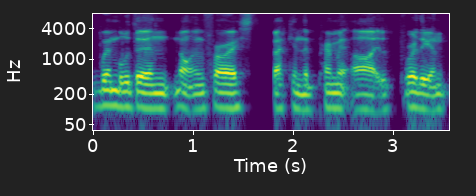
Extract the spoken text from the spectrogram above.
Wimbledon, Nottingham Forest back in the Premier. Oh, it was brilliant.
